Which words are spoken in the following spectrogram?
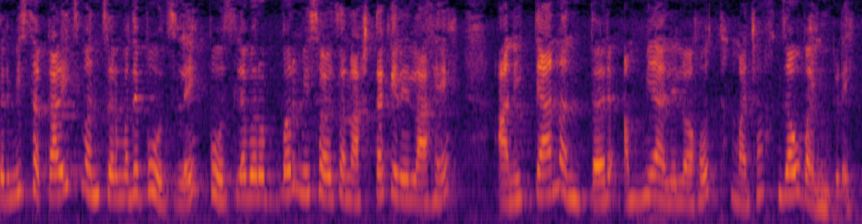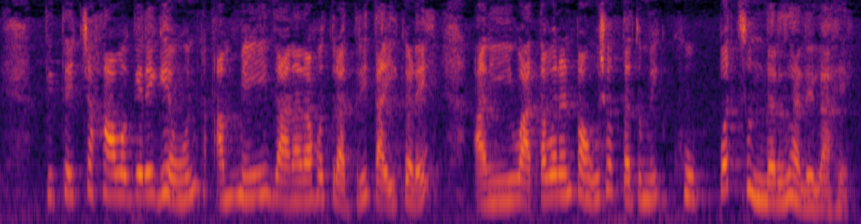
तर मी सकाळीच मंचरमध्ये पोहोचले. पोहोचल्याबरोबर मिसळचा नाश्ता केलेला आहे आणि त्यानंतर आम्ही आलेलो आहोत माझ्या जाऊबाईंकडे. तिथे चहा वगैरे घेऊन आम्ही जाणार आहोत रात्री ताईकडे आणि वातावरण पाहू शकता तुम्ही खूपच सुंदर झालेलं आहे.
